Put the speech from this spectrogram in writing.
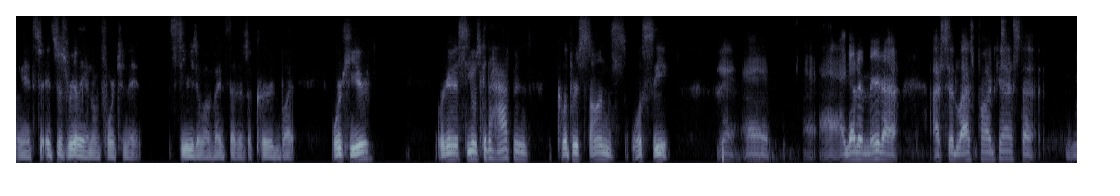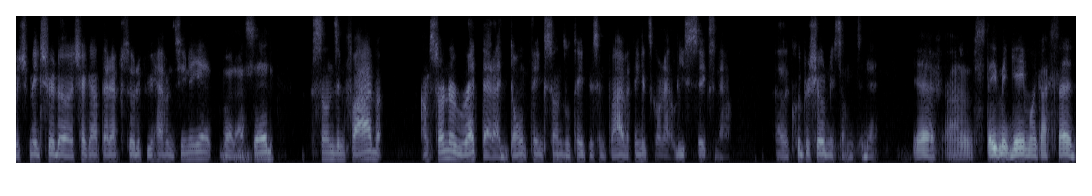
I mean, it's it's just really an unfortunate series of events that has occurred. But we're here. We're gonna see what's gonna happen. Clippers, Suns. We'll see. yeah, uh, I, I gotta admit, I I said last podcast that which make sure to check out that episode if you haven't seen it yet. But I said Suns in five. I'm starting to regret that. I don't think Suns will take this in five. I think it's going at least six now. Uh, the Clippers showed me something today. Yeah, uh, statement game, like I said.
